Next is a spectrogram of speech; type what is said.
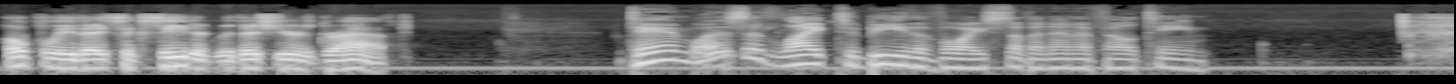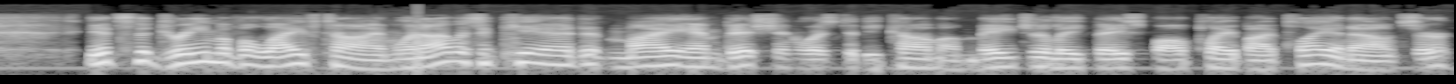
hopefully they succeeded with this year's draft. Dan, what is it like to be the voice of an NFL team? It's the dream of a lifetime. When I was a kid, my ambition was to become a Major League Baseball play by play announcer.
